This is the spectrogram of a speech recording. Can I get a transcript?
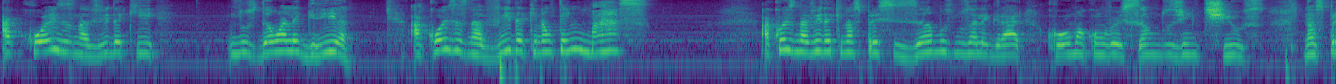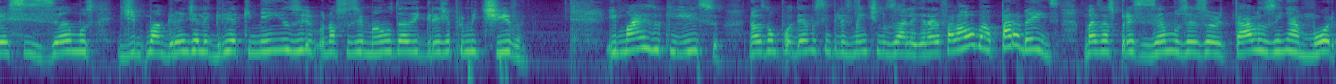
há coisas na vida que nos dão alegria, há coisas na vida que não tem mais. Há coisas na vida que nós precisamos nos alegrar, como a conversão dos gentios. Nós precisamos de uma grande alegria que nem os nossos irmãos da igreja primitiva. E mais do que isso, nós não podemos simplesmente nos alegrar e falar, oba, parabéns, mas nós precisamos exortá-los em amor,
